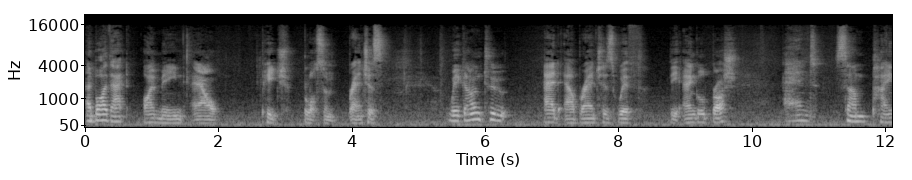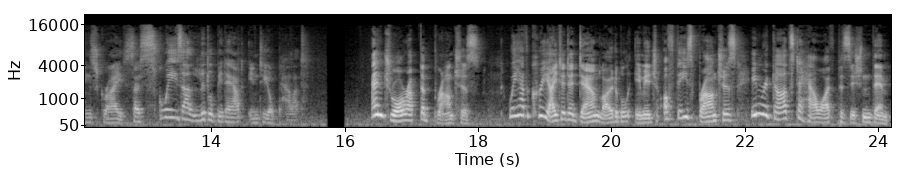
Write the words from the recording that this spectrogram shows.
And by that, I mean our peach blossom branches. We're going to add our branches with the angled brush and some Payne's Grey. So squeeze a little bit out into your palette. And draw up the branches. We have created a downloadable image of these branches in regards to how I've positioned them.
